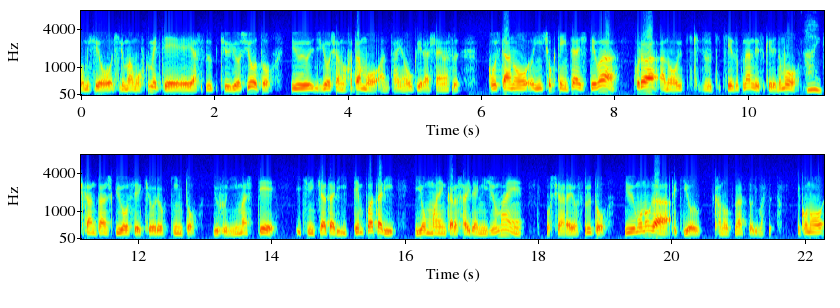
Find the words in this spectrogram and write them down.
お店を昼間も含めて安休業しようという事業者の方もあの大変多くいらっしゃいます。こうしたあの飲食店に対してはこれはあの引き続き継続なんですけれども、はい、時間短縮要請協力金というふうに言いまして、1日あたり1店舗あたり4万円から最大20万円お支払いをするというものが適用可能となっております。この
